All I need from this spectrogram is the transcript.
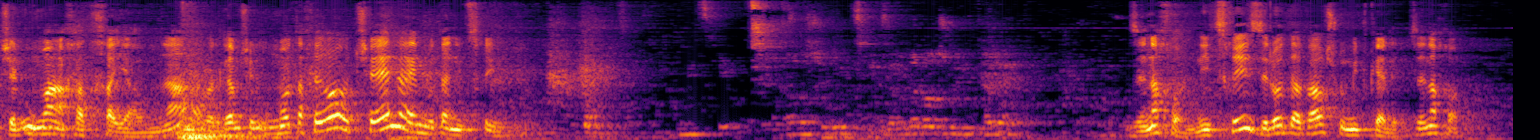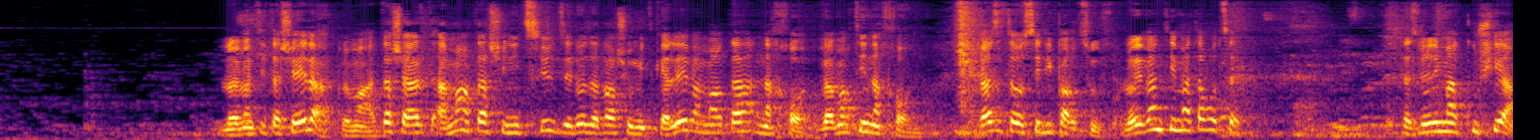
של אומה אחת חיה אמנם, אבל גם של אומות אחרות שאין להם אותה נצחיות. זה נכון, נצחי זה לא דבר שהוא מתכלה, זה נכון. לא הבנתי את השאלה, כלומר אתה שאלת, אמרת שנצחיות זה לא דבר שהוא מתכלה ואמרת נכון, ואמרתי נכון, ואז אתה עושה לי פרצוף, לא הבנתי מה אתה רוצה, תסביר לי מה הקושייה.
